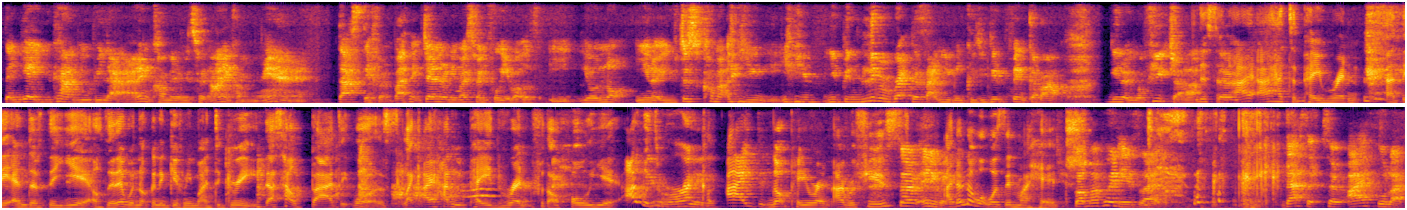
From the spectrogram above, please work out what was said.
Then yeah, you can. You'll be like, I ain't coming in with 20. I ain't coming. That's different. But I think generally most 24 year olds, you're not. You know, you've just come out of uni. You've you've been living reckless at uni because you didn't think about you know your future. Listen, So- I, I had to pay rent at the end of the year, although they were not going to give me my degree. That's how bad it was. Like I hadn't paid rent for the whole year. I was wrecked. I did not pay rent. I refused. So anyway. I don't know what was in my head. But my point is like that's it. So I feel like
